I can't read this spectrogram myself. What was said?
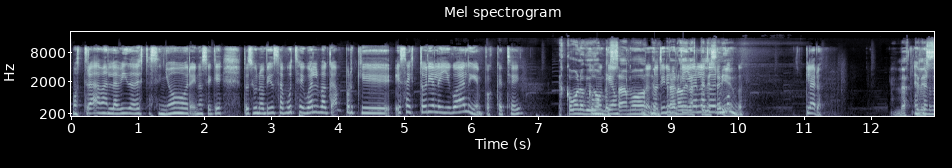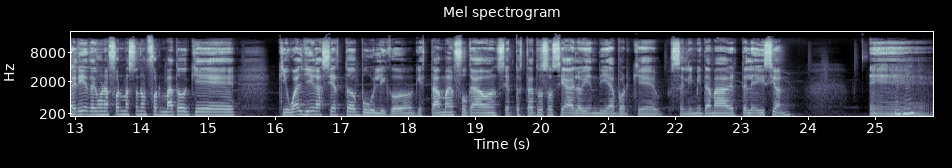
mostraban la vida de esta señora y no sé qué. Entonces uno piensa, pucha, igual bacán, porque esa historia le llegó a alguien, pues, ¿cachai? Es como lo que conversamos no, no tiene por qué llegarle a todo el mundo. Claro. Las teleseries de alguna forma son un formato que, que igual llega a cierto público, que está más enfocado en cierto estrato social hoy en día porque se limita más a ver televisión. Eh,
